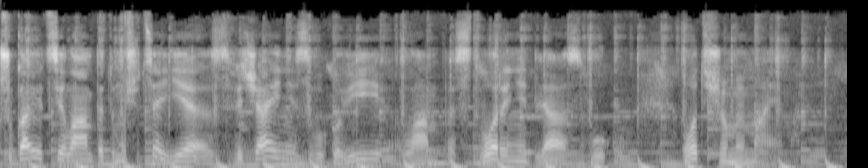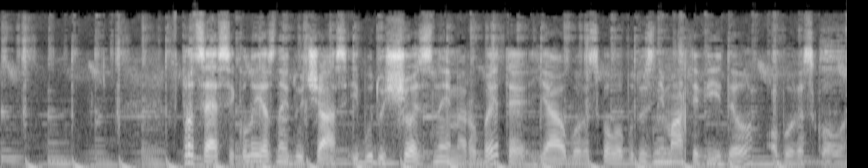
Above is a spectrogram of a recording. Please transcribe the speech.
шукають ці лампи, тому що це є звичайні звукові лампи, створені для звуку. От що ми маємо. В процесі, коли я знайду час і буду щось з ними робити, я обов'язково буду знімати відео, обов'язково.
